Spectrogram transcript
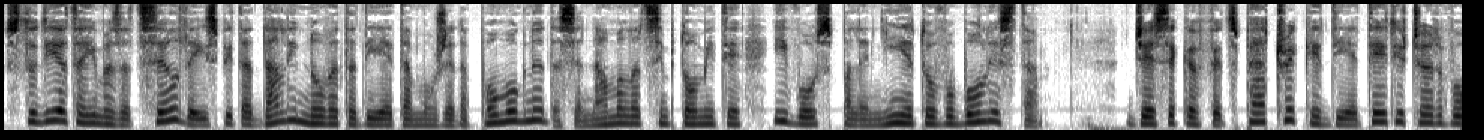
Студијата има за цел да испита дали новата диета може да помогне да се намалат симптомите и воспалението во болеста. Джесика Фицпатрик е диететичар во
